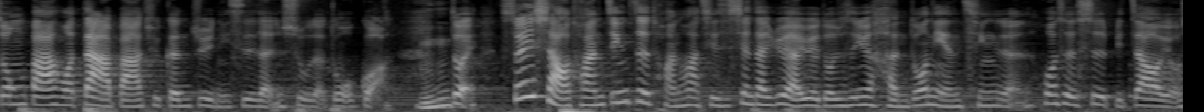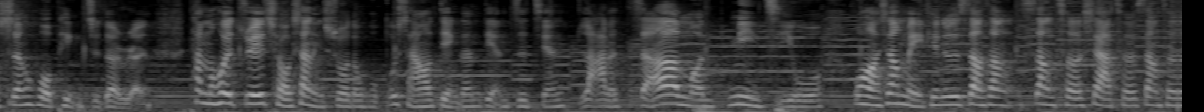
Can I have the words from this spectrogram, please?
中巴或大巴去根据你是人数的多寡，嗯对，所以小团、精致团的话，其实现在越来越多，就是因为很多年轻人或者是比较有生活品质的人，他们会追求像你说的，我不想要点跟点之间拉的这么密集，我我好像每天就是上上上车下车上车。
